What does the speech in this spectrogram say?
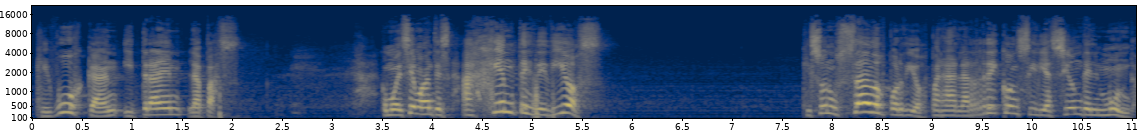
que buscan y traen la paz. Como decíamos antes, agentes de Dios que son usados por Dios para la reconciliación del mundo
